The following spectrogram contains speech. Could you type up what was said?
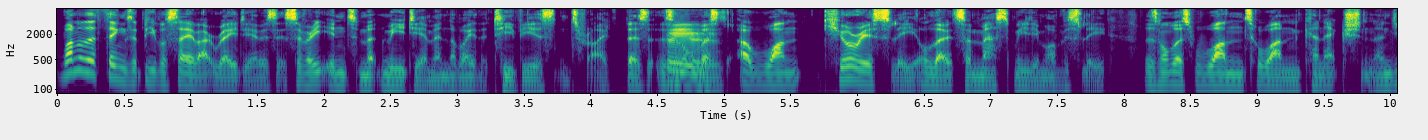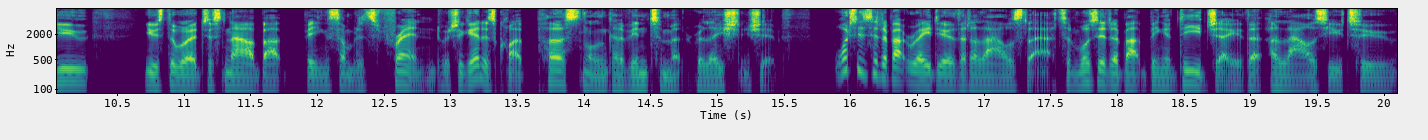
One of the things that people say about radio is it's a very intimate medium in the way that TV isn't. Right? There's there's Mm. almost a one. Curiously, although it's a mass medium, obviously, there's an almost one to one connection. And you used the word just now about being somebody's friend, which again is quite a personal and kind of intimate relationship. What is it about radio that allows that? And was it about being a DJ that allows you to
